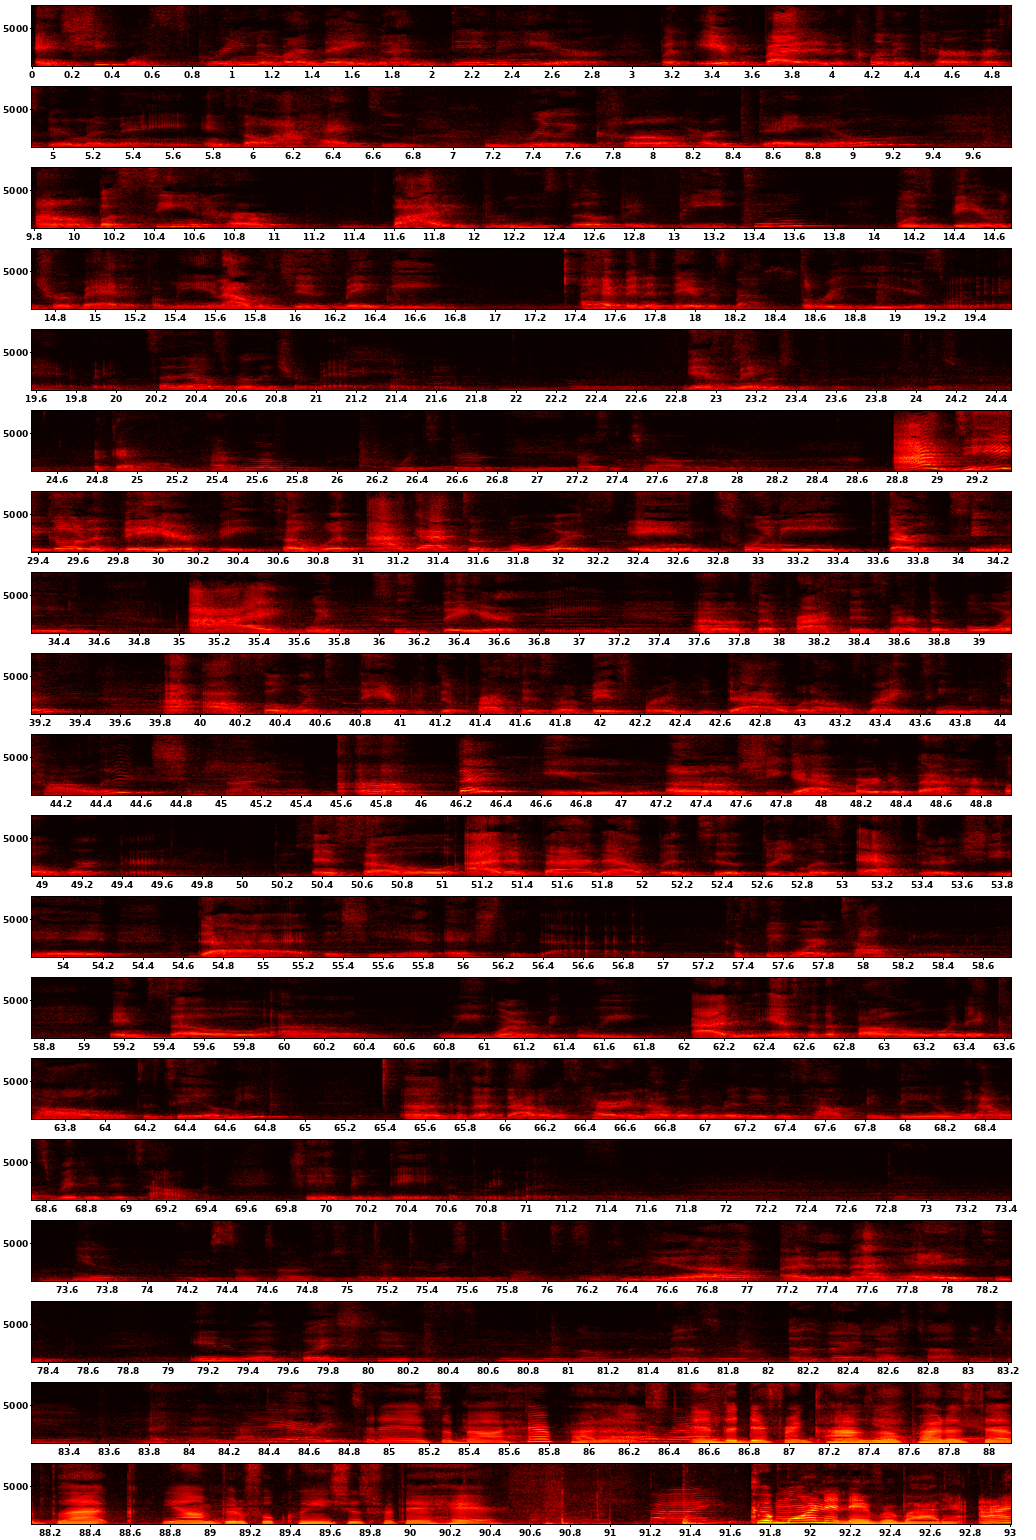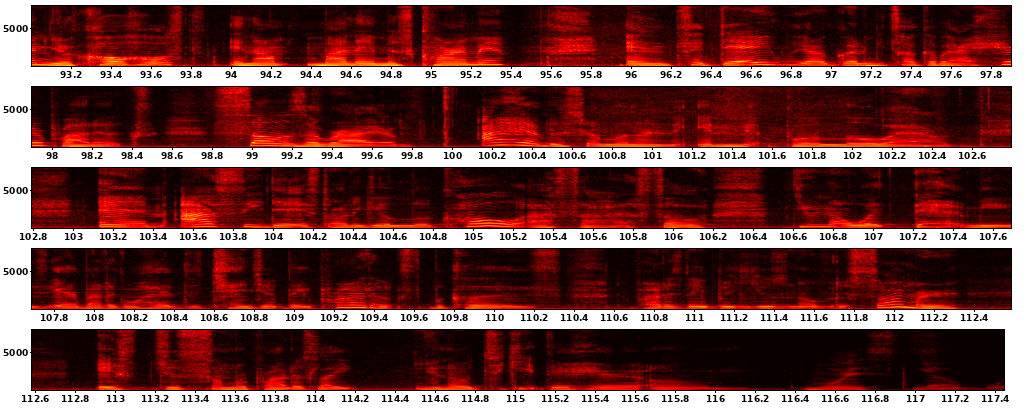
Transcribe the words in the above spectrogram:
and she was screaming my name and I didn't hear her. But everybody in the clinic heard her scream my name. And so I had to really calm her down. Um, but seeing her body bruised up and beaten was very traumatic for me. And I was just maybe I had been a therapist about three years when that happened. So that was really traumatic for me. Yes, ma'am. question for question for. Okay. Um, have you ever went to therapy as a child or like? I did go to therapy. So when I got divorced in 2013, I went to therapy um, to process my divorce. I also went to therapy to process my best friend who died when I was 19 in college. I'm sorry that happened. Um. Um, she got murdered by her coworker. And so I didn't find out until three months after she had died that she had actually died because we weren't talking, and so um, we weren't. We I didn't answer the phone when they called to tell me because I thought it was her and I wasn't ready to talk. And then when I was ready to talk, she had been dead for three months. Dang. Yep. Maybe sometimes you should take the risk and talk to someone. Yep. And, and I had to. Any more questions? No, ma'am. It was, it was very nice talking to you. Yeah, we had a Yeah. great time. Today is about hair products All right. and the different kinds of products that black, young, beautiful queens use for their hair. Bye. Good morning, everybody. I'm your co-host, and I'm my name is Carmen. And today we are going to be talking about hair products. So, Zariah, I have been struggling on the internet for a little while, and I see that it's starting to get a little cold outside. So, you know what that means? Everybody gonna have to change up their products because the products they've been using over the summer, it's just summer products, like you know, to keep their hair um Moist. yeah moist.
